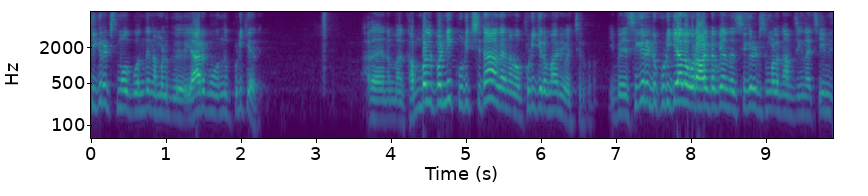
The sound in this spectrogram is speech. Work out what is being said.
சிகரெட் ஸ்மோக் வந்து நம்மளுக்கு யாருக்கும் வந்து பிடிக்காது. அதை நம்ம கம்பல் பண்ணி குடிச்சு தான் அதை நம்ம பிடிக்கிற மாதிரி வச்சுருக்கணும். இப்போ சிகரெட் குடிக்காத ஒரு ஆள்கிட்ட போய் அந்த சிகரெட் ஸ்மெல்லை காமிச்சிங்கன்னா சீனி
